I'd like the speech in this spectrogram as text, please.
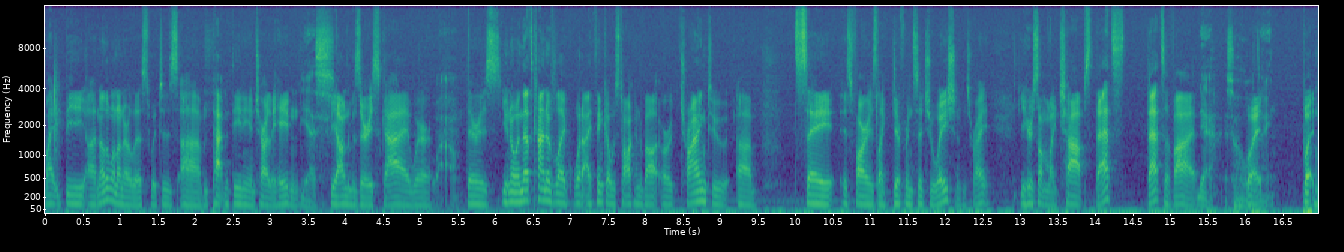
might be another one on our list, which is um, Pat Metheny and Charlie Haden. yes. Beyond the Missouri Sky, where Wow. there is you know and that's kind of like what i think i was talking about or trying to um, say as far as like different situations right you hear something like chops that's that's a vibe Yeah, it's a whole But- thing. But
